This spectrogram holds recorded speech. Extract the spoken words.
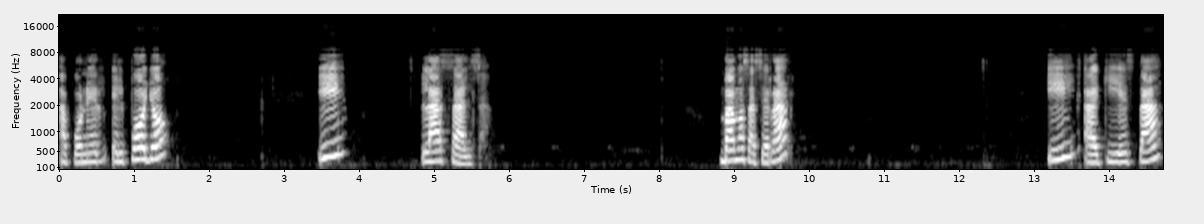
a poner el pollo y la salsa. Vamos a cerrar. Y aquí está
